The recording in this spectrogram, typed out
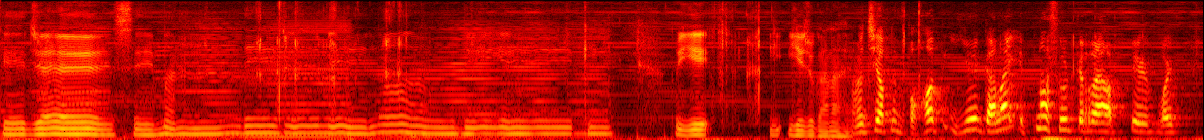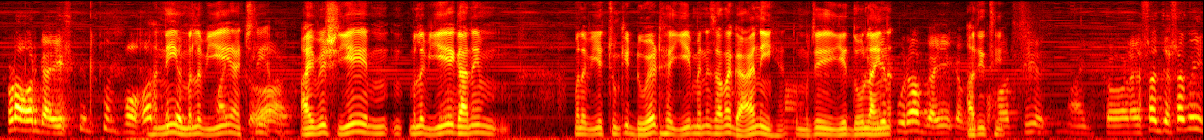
के जैसे मंदिर में लो दिए की। तो ये ये जो गाना है। जी आपने बहुत ये गाना इतना सूट कर रहा है आपके वॉइस थोड़ा और गाइए। बहुत हाँ नहीं मतलब ये एक्चुअली आई विश ये मतलब ये गाने मतलब ये चूँकि डुएट है ये मैंने ज़्यादा गाया नहीं है तो हाँ। मुझे ये दो लाइन पूरा गाइए कभी। आती थी। माय गॉड ऐसा जैसा कोई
